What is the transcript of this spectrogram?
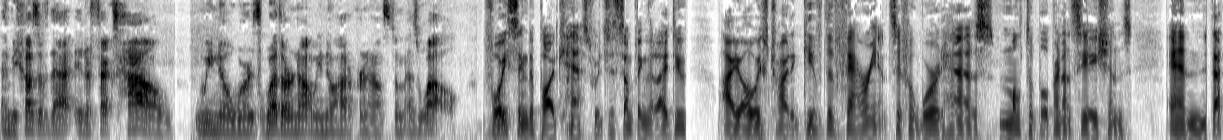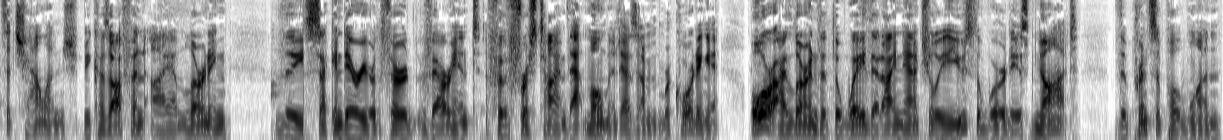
and because of that, it affects how we know words, whether or not we know how to pronounce them as well. Voicing the podcast, which is something that I do, I always try to give the variants if a word has multiple pronunciations and that's a challenge because often I am learning the secondary or the third variant for the first time that moment as I'm recording it. Or I learned that the way that I naturally use the word is not the principal one,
